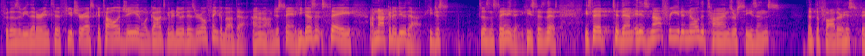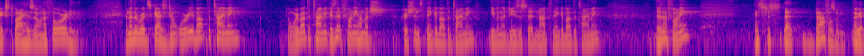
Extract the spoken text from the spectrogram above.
For those of you that are into future eschatology and what God's going to do with Israel, think about that. I don't know. I'm just saying. He doesn't say, I'm not going to do that. He just doesn't say anything. He says this He said to them, It is not for you to know the times or seasons that the Father has fixed by his own authority. In other words, guys, don't worry about the timing. Don't worry about the timing. Isn't it funny how much Christians think about the timing, even though Jesus said not to think about the timing? Isn't that funny? It's just, that baffles me. Okay.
